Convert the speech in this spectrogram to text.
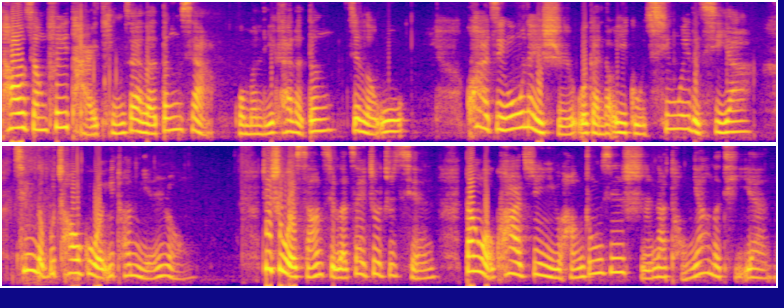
涛将飞台停在了灯下。我们离开了灯，进了屋。跨进屋内时，我感到一股轻微的气压，轻的不超过一团棉绒。这使我想起了在这之前，当我跨进宇航中心时那同样的体验。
